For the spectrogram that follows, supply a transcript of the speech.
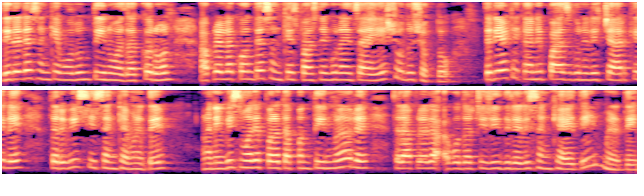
दिलेल्या संख्येमधून तीन वजा करून आपल्याला कोणत्या संख्येस पाचने गुणायचं आहे हे शोधू शकतो. तर या ठिकाणी पाच गुणिले चार केले तर वीस ही संख्या मिळते. आणि वीसमध्ये परत आपण तीन मिळवले तर आपल्याला अगोदरची जी दिलेली संख्या आहे ती मिळते.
